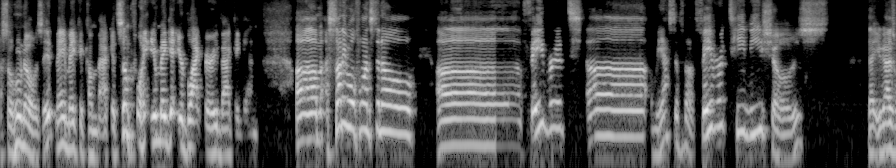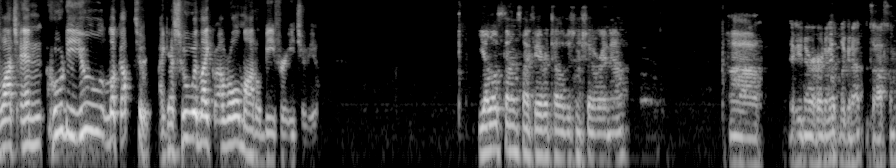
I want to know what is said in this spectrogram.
so who knows? It may make a comeback at some point. You may get your BlackBerry back again. Um, Sunny Wolf wants to know uh favorite uh we asked if the favorite tv shows that you guys watch and who do you look up to i guess who would like a role model be for each of you Yellowstone's my favorite television show right now. Uh, if you've never heard of it, look it up. It's awesome.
